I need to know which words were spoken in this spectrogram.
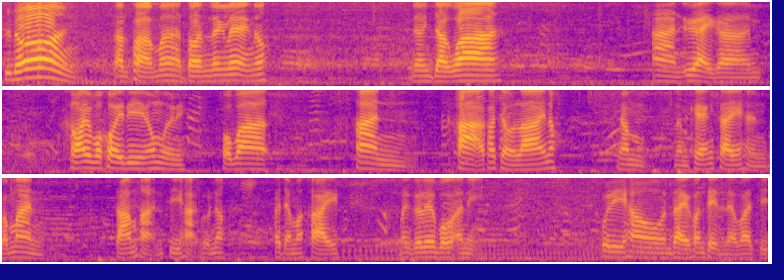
พี่น้องตัดผ่ามาตอนแรกๆเนาะเนื่องจากว่าอ่านเอื่อยกันคอยบ่ค่อยดีเนาะมือนี่เพ ราะว่าอ่านขาเขาเจ้าร้ายเนาะนำนำแข้งใส่หันประมาณสามหารสี่หารพุ่นเนาะเขาจะมาขายมันก็เลยบอกอันนี้พอดีเฮาได้คอนเทนต์แล้วว่าสิ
